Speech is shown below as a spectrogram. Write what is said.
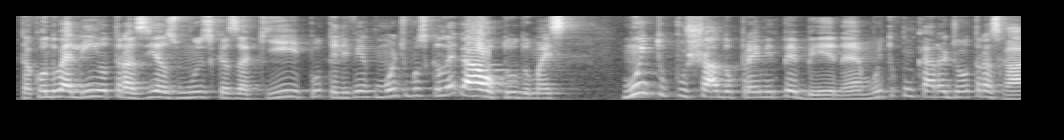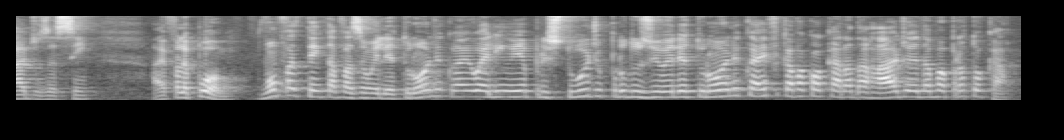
Então, quando o Elinho trazia as músicas aqui, puta, ele vinha com um monte de música legal, tudo, mas muito puxado pra MPB, né? Muito com cara de outras rádios, assim. Aí eu falei, pô, vamos fa- tentar fazer um eletrônico. Aí o Elinho ia pro estúdio, produzia o eletrônico, aí ficava com a cara da rádio, aí dava pra tocar.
